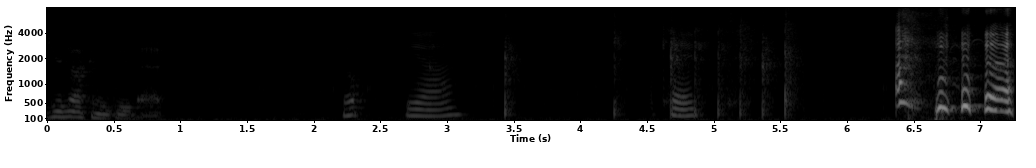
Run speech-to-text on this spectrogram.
You're not going to do that. Nope. Yeah. Okay.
